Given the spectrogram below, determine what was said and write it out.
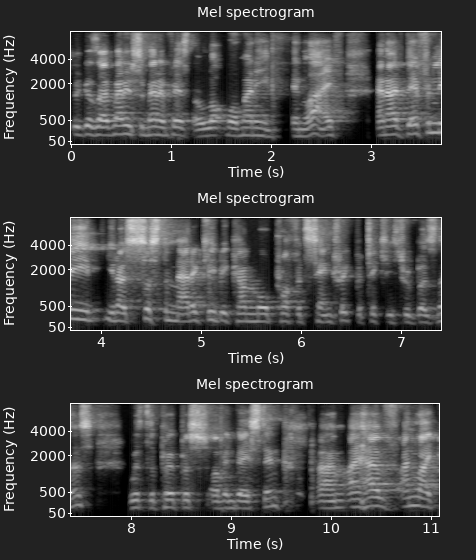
because I've managed to manifest a lot more money in life. And I've definitely, you know, systematically become more profit centric, particularly through business with the purpose of investing. Um, I have, unlike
